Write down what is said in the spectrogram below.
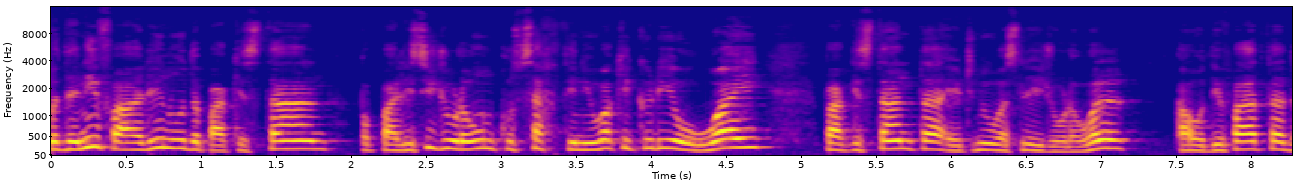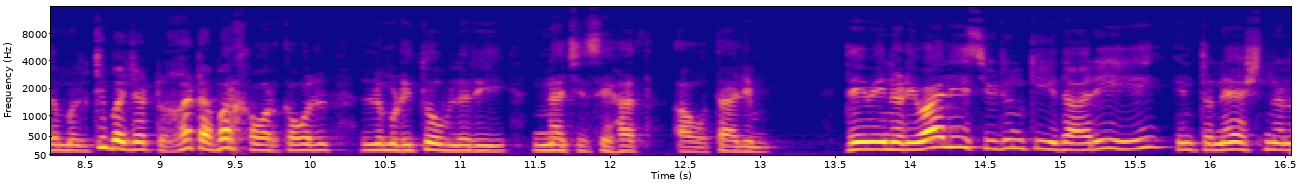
مدني فعالینو د پاکستان په پالیسي جوړونکو سختې نیوکې کړي او وایي پاکستان ته اټمي وسلې جوړول او دفاع ته د ملکي بجټ غټه برخه ورکول لومړیتوب لري نه چې صحت او تعلیم. د یوې نړیوالې څېړونکې ادارې انټرنیشنل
